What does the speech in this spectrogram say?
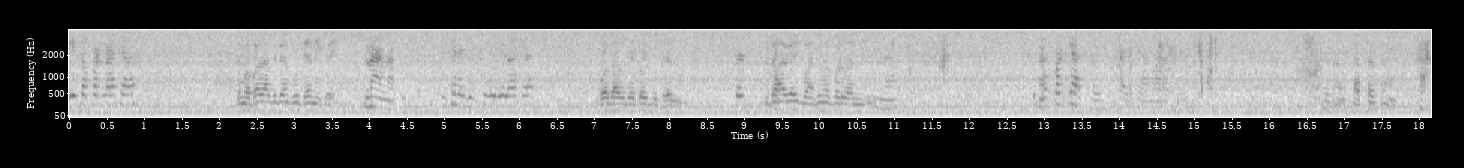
એ કપટ ના કહેવાય? મફત આપી દે પૂછે નહીં કોઈ. ના ના પૂછે. ને જુઠ્ઠું બોલી ના કહેવાય? બોધ કોઈ પૂછે નહીં. તો તારે કઈ બાંધુમાં પડવાનું નહીં ના. કપટ ક્યાં થયું? થાય છે અમારા સાચા છે ને? હા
